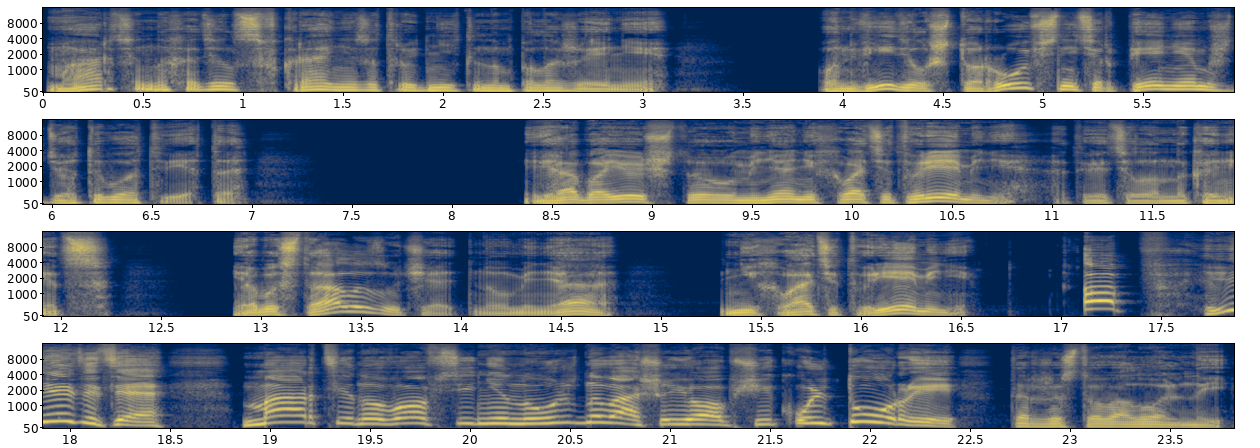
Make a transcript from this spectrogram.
Мартин находился в крайне затруднительном положении. Он видел, что Руфь с нетерпением ждет его ответа. «Я боюсь, что у меня не хватит времени», — ответил он наконец. «Я бы стал изучать, но у меня не хватит времени». «Оп! Видите, Мартину вовсе не нужно вашей общей культуры», — торжествовал Ольный.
